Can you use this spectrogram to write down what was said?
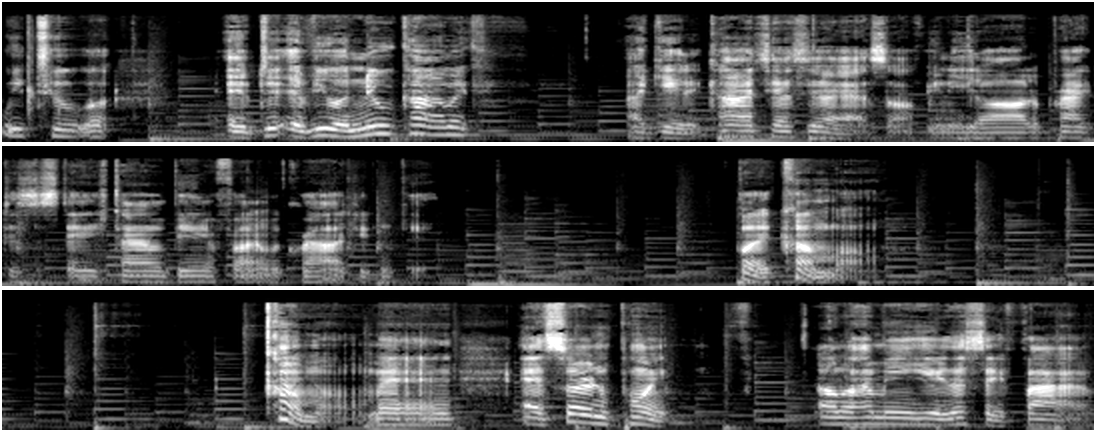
We too. Uh, if if you a new comic, I get it. Contest your ass off. You need all the practice and stage time being in front of a crowd you can get. But come on. Come on, man. At a certain point, I don't know how many years, let's say five.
